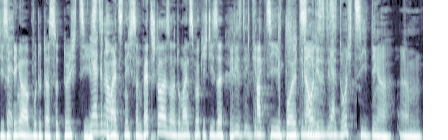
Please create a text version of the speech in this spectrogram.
diese Äh, Dinger, wo du das so durchziehst. Ja, genau. Du meinst nicht so ein Wetzstahl, sondern du meinst wirklich diese, Nee, diese, die, Abziehbolzen. Genau, diese, diese Ja. Durchziehdinger. Ähm,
